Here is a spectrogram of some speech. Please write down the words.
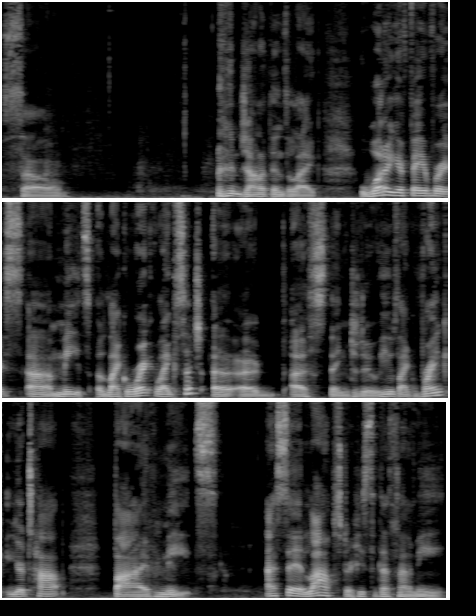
So Jonathan's like, "What are your favorite uh, meats?" Like, rank, like such a, a us thing to do. He was like, "Rank your top five meats." I said lobster. He said that's not a meat.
